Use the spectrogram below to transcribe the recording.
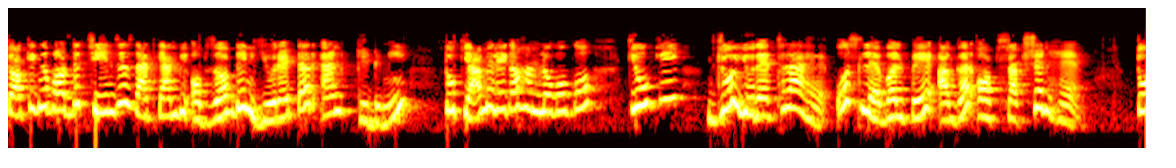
talking about the changes that can be observe in ureter and kidney तो क्या मिलेगा हम लोगों को? क्योंकि जो यूरेथ्रा है उस लेवल पे अगर ऑब्स्ट्रक्शन है तो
